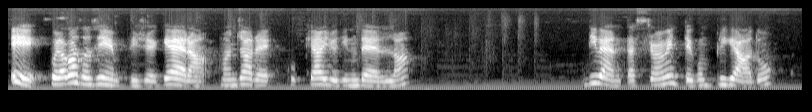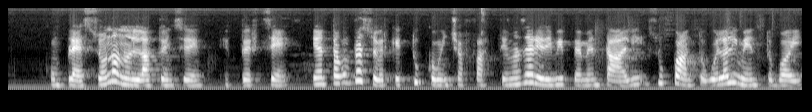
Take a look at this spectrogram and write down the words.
E quella cosa semplice che era mangiare cucchiaio di Nutella diventa estremamente complicato, complesso, non nell'atto in sé e per sé, diventa complesso perché tu cominci a farti una serie di pippe mentali su quanto quell'alimento poi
